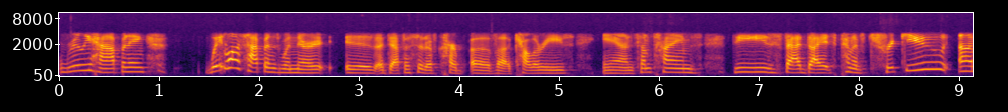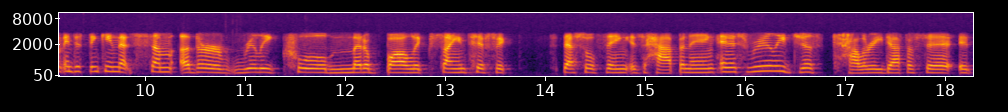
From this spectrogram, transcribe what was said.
really happening weight loss happens when there is a deficit of carb of uh, calories and sometimes these fad diets kind of trick you um, into thinking that some other really cool metabolic scientific special thing is happening. And it's really just calorie deficit. It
